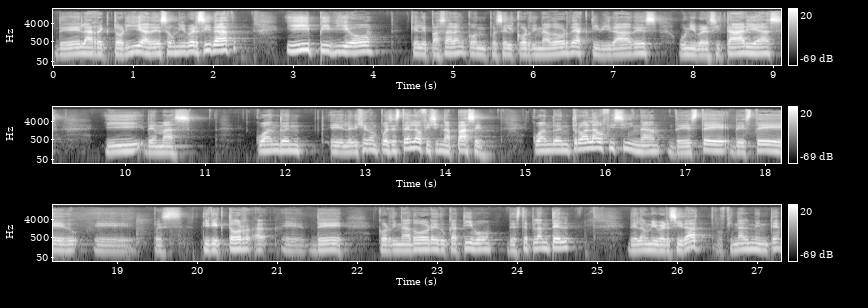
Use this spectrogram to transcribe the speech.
de la rectoría de esa universidad y pidió que le pasaran con pues, el coordinador de actividades universitarias y demás. Cuando eh, le dijeron, pues está en la oficina, pase. Cuando entró a la oficina de este, de este eh, pues, director ah, eh, de coordinador educativo de este plantel, de la universidad, finalmente,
